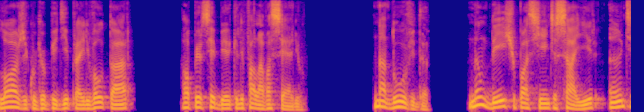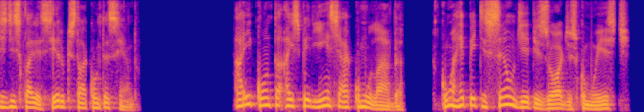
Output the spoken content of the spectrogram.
Lógico que eu pedi para ele voltar ao perceber que ele falava sério. Na dúvida, não deixe o paciente sair antes de esclarecer o que está acontecendo. Aí conta a experiência acumulada. Com a repetição de episódios como este,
